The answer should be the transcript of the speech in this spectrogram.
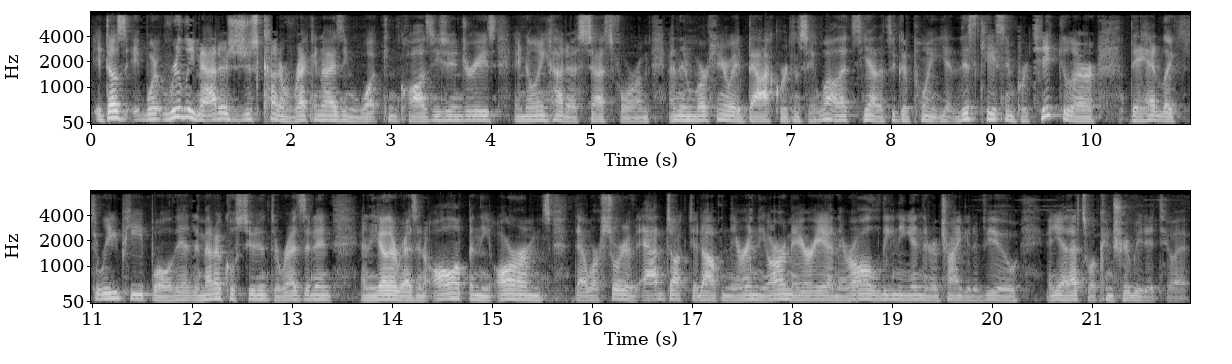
it does it, what really matters is just kind of recognizing what can cause these injuries and knowing how to assess for them and then working your way backwards and say wow that's yeah that's a good point. Yet this case in particular, they had like three people. They had the medical student, the resident, and the other resident all up in the arms that were sort of abducted up and they're in the arm area and they're all leaning in there trying to get a view. And yeah, that's what contributed to it.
